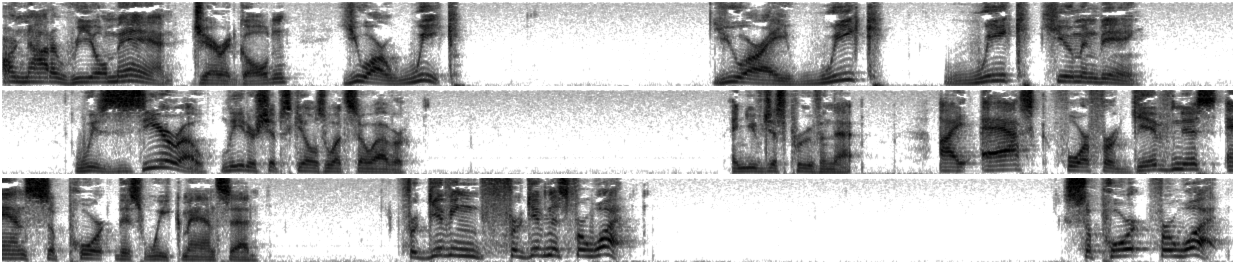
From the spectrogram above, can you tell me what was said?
are not a real man, Jared Golden. You are weak. You are a weak, weak human being with zero leadership skills whatsoever. And you've just proven that. I ask for forgiveness and support, this weak man said. Forgiving forgiveness for what? Support for what?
